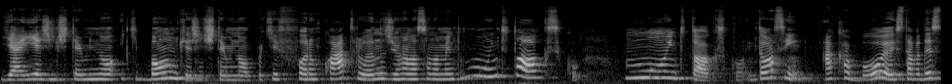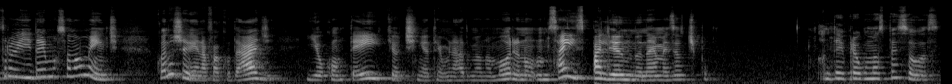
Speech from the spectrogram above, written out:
E aí a gente terminou, e que bom que a gente terminou, porque foram quatro anos de um relacionamento muito tóxico. Muito tóxico. Então, assim, acabou, eu estava destruída emocionalmente. Quando eu cheguei na faculdade e eu contei que eu tinha terminado meu namoro, eu não, não saí espalhando, né? Mas eu, tipo, contei para algumas pessoas.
